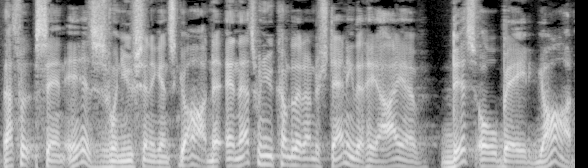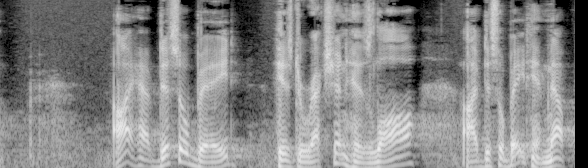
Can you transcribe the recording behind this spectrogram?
That's what sin is, is when you sin against God. And that's when you come to that understanding that, hey, I have disobeyed God. I have disobeyed His direction, His law, I've disobeyed him. Now,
